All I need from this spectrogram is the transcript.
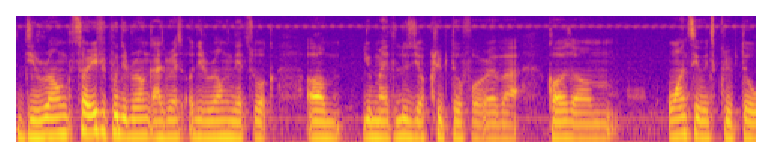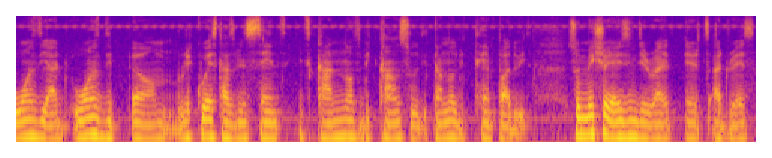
the wrong sorry if you put the wrong address or the wrong network um you might lose your crypto forever. Because um one thing with crypto once the ad, once the um, request has been sent it cannot be cancelled it cannot be tampered with. So make sure you're using the right address.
